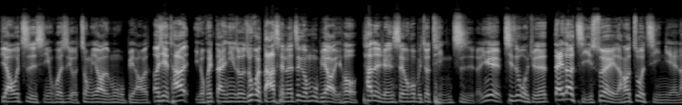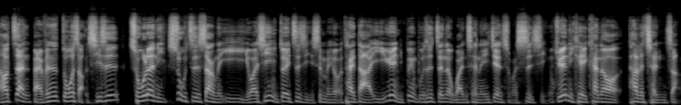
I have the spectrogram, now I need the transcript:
标志性或是有重要的目标，而且他也会担心说，如果达成了这个目标以后，他的人生会不会就停滞了？因为其实我觉得待到几岁，然后做几年，然后占百分之多少，其实除了你数字上的意义以外，其实你对自己是没有太大意义，因为你并不是真的完成了一件什么事情。我觉得你可以看到他的成长，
